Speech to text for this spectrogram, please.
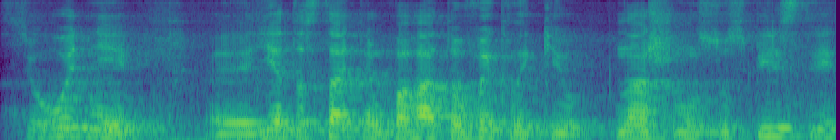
Сьогодні е, є достатньо багато викликів в нашому суспільстві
